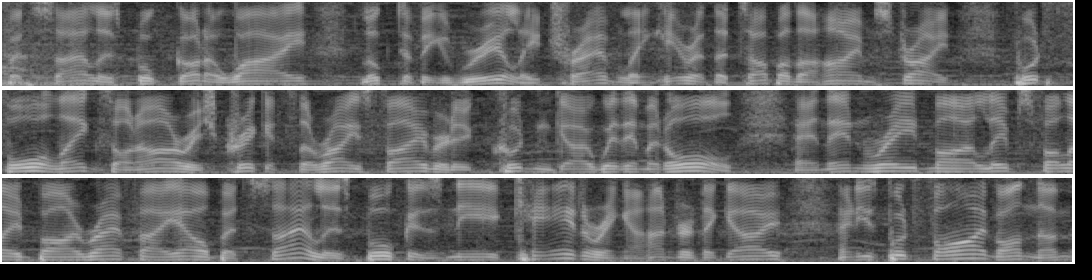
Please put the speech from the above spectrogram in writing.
But Sailor's Book got away, looked to be really travelling here at the top of the home straight. Put four lengths on Irish Cricket's the race favourite who couldn't go with him at all. And then Read My Lips followed by Raphael. But Sailor's Book is near cantering 100 to go and he's put five on them.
